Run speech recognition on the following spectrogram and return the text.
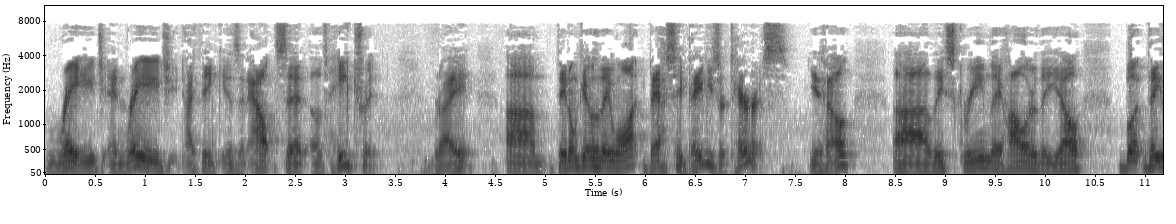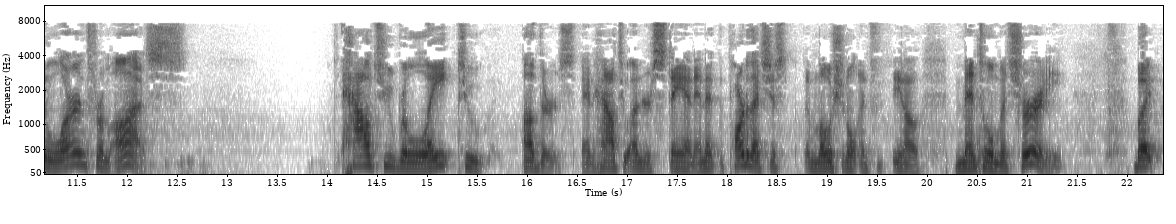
rage, and rage, I think, is an outset of hatred, right? Um, they don't get what they want. I say babies are terrorists, you know? Uh, they scream, they holler, they yell, but they learn from us how to relate to others and how to understand. And it, part of that's just emotional and, you know, mental maturity. But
